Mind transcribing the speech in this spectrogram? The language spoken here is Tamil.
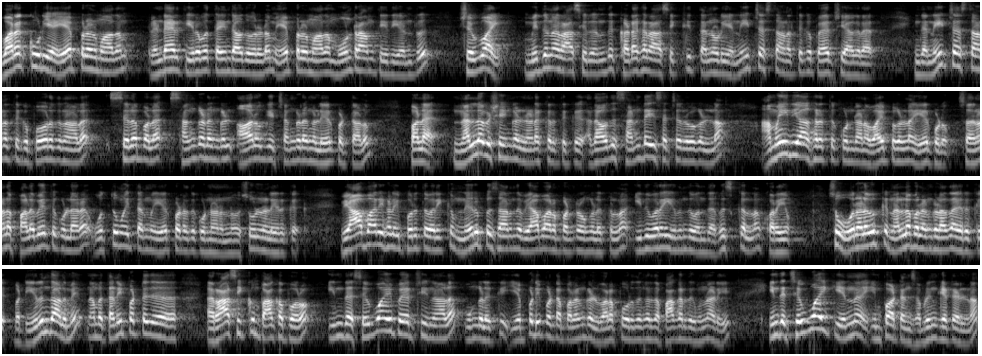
வரக்கூடிய ஏப்ரல் மாதம் ரெண்டாயிரத்தி இருபத்தைந்தாவது வருடம் ஏப்ரல் மாதம் மூன்றாம் தேதி அன்று செவ்வாய் மிதுன ராசியிலிருந்து கடக ராசிக்கு தன்னுடைய நீச்சஸ்தானத்துக்கு பயிற்சி ஆகிறார் இந்த நீச்சஸ்தானத்துக்கு போகிறதுனால சில பல சங்கடங்கள் ஆரோக்கிய சங்கடங்கள் ஏற்பட்டாலும் பல நல்ல விஷயங்கள் நடக்கிறதுக்கு அதாவது சண்டை சச்சரவுகள்லாம் அமைதியாகிறதுக்கு உண்டான வாய்ப்புகள்லாம் ஏற்படும். ஸோ அதனால் பல பேர்த்துக்குள்ளார ஒத்துமைத்தன்மை ஏற்படுறதுக்கு உண்டான சூழ்நிலை இருக்குது வியாபாரிகளை பொறுத்த வரைக்கும் நெருப்பு சார்ந்த வியாபாரம் பண்ணுறவங்களுக்கெல்லாம் இதுவரை இருந்து வந்த ரிஸ்கெல்லாம் குறையும். ஸோ ஓரளவுக்கு நல்ல பலன்களாக தான் இருக்குது பட் இருந்தாலுமே நம்ம தனிப்பட்ட ராசிக்கும் பார்க்க போகிறோம் இந்த செவ்வாய் பயிற்சியினால் உங்களுக்கு எப்படிப்பட்ட பலன்கள் வரப்போகுதுங்கிறத பார்க்குறதுக்கு முன்னாடி இந்த செவ்வாய்க்கு என்ன இம்பார்ட்டன்ஸ் அப்படின்னு கேட்டேன்னா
